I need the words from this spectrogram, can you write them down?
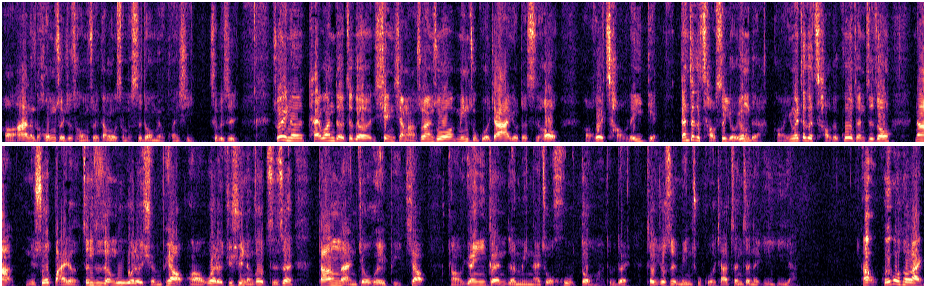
哦啊，那个洪水就是洪水，跟我什么事都没有关系，是不是？所以呢，台湾的这个现象啊，虽然说民主国家有的时候哦会吵了一点，但这个吵是有用的哦，因为这个吵的过程之中，那你说白了，政治人物为了选票啊，为了继续能够执政，当然就会比较。哦，愿意跟人民来做互动嘛，对不对？这个就是民主国家真正的意义啊。好，回过头来，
